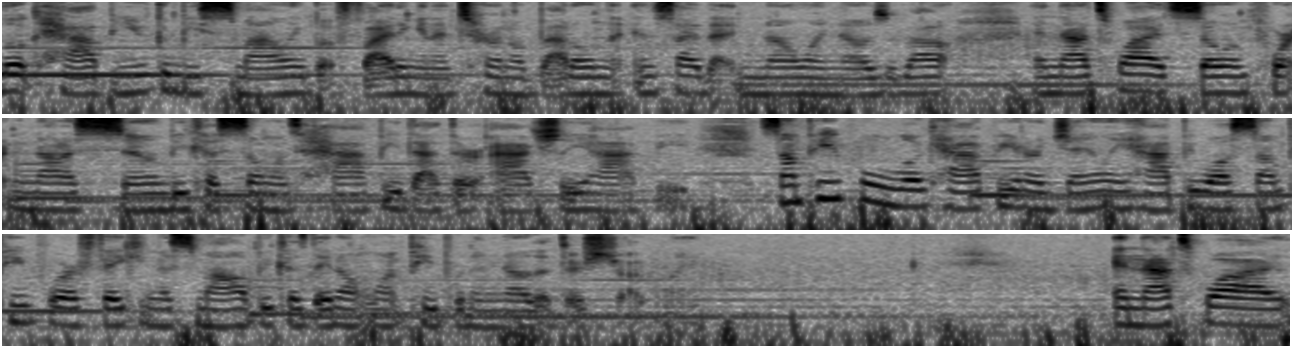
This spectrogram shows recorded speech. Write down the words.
look happy, you can be smiling, but fighting an internal battle on the inside that no one knows about. And that's why it's so important to not assume because someone's happy that they're actually happy. Some people look happy and are genuinely happy, while some people are faking a smile because they don't want people to know that they're struggling. And that's why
